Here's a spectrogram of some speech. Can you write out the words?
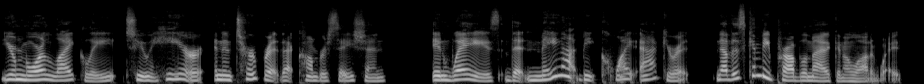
you're more likely to hear and interpret that conversation in ways that may not be quite accurate. Now, this can be problematic in a lot of ways.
